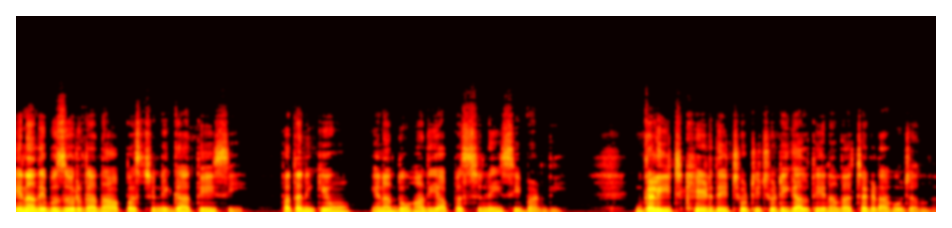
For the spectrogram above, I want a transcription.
ਇਹਨਾਂ ਦੇ ਬਜ਼ੁਰਗਾਂ ਦਾ ਆਪਸ 'ਚ ਨਿੱਘਾ ਤੇਜ ਸੀ। ਪਤਾ ਨਹੀਂ ਕਿਉਂ ਇਹਨਾਂ ਦੋਹਾਂ ਦੀ ਆਪਸ 'ਚ ਨਹੀਂ ਸੀ ਬਣਦੀ। ਗਲੀ 'ਚ ਖੇਡਦੇ ਛੋਟੀ-ਛੋਟੀ ਗੱਲ ਤੇ ਇਹਨਾਂ ਦਾ ਝਗੜਾ ਹੋ ਜਾਂਦਾ।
